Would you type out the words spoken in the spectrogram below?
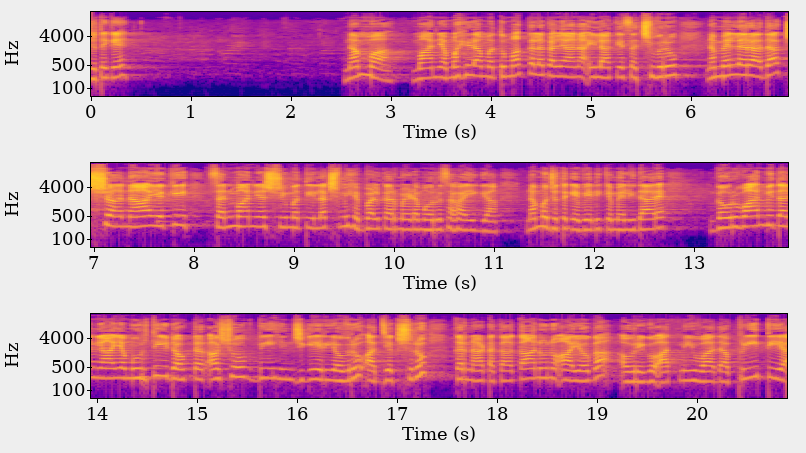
ಜೊತೆಗೆ ನಮ್ಮ ಮಾನ್ಯ ಮಹಿಳಾ ಮತ್ತು ಮಕ್ಕಳ ಕಲ್ಯಾಣ ಇಲಾಖೆ ಸಚಿವರು, ನಮ್ಮೆಲ್ಲರ ದಕ್ಷ ನಾಯಕಿ ಸನ್ಮಾನ್ಯ ಶ್ರೀಮತಿ ಲಕ್ಷ್ಮಿ ಹೆಬ್ಬಾಳ್ಕರ್ ಮೇಡಮ್ ಅವರು ಸಹ ಈಗ ನಮ್ಮ ಜೊತೆಗೆ ವೇದಿಕೆ ಮೇಲಿದ್ದಾರೆ. ಗೌರವಾನ್ವಿತ ನ್ಯಾಯಮೂರ್ತಿ ಡಾಕ್ಟರ್ ಅಶೋಕ್ ಬಿ. ಹಿಂಜಗೇರಿ ಅವರು ಅಧ್ಯಕ್ಷರು. ಕರ್ನಾಟಕ ಕಾನೂನು ಆಯೋಗ ಅವರಿಗೂ ಆತ್ಮೀಯವಾದ ಪ್ರೀತಿಯ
